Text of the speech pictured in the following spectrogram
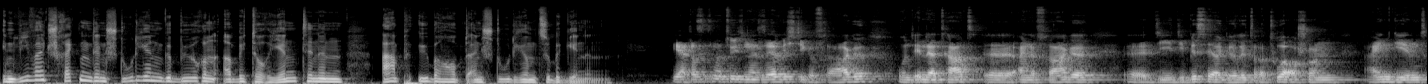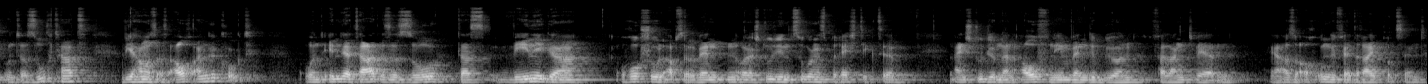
Inwieweit schrecken denn Studiengebühren Abiturientinnen ab, überhaupt ein Studium zu beginnen? Ja, das ist natürlich eine sehr wichtige Frage und in der Tat äh, eine Frage, äh, die die bisherige Literatur auch schon eingehend untersucht hat. Wir haben uns das auch angeguckt und in der Tat ist es so, dass weniger Hochschulabsolventen oder Studienzugangsberechtigte ein Studium dann aufnehmen, wenn Gebühren verlangt werden. Ja, also auch ungefähr drei Prozent.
